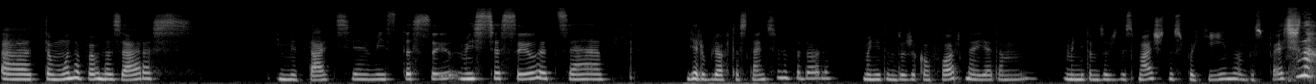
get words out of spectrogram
Е, тому, напевно, зараз імітація міста сил, місця сили це. Я люблю автостанцію на Подолі. Мені там дуже комфортно, я там, мені там завжди смачно, спокійно, безпечно.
